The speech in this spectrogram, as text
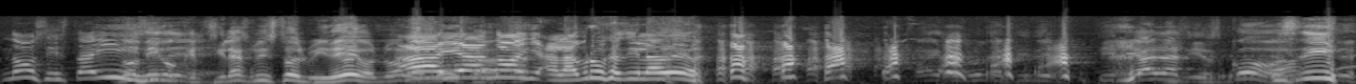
No, no, si está ahí. No digo que si la has visto el video, ¿no? La Ah, ya, no, ya, a la bruja sí la veo. Ay, la bruja tiene, tiene alas y escoba. sí.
